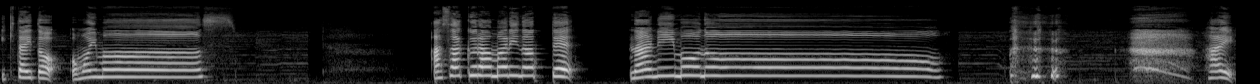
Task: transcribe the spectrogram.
行きたいと思います。朝倉まりなって何者？はい、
